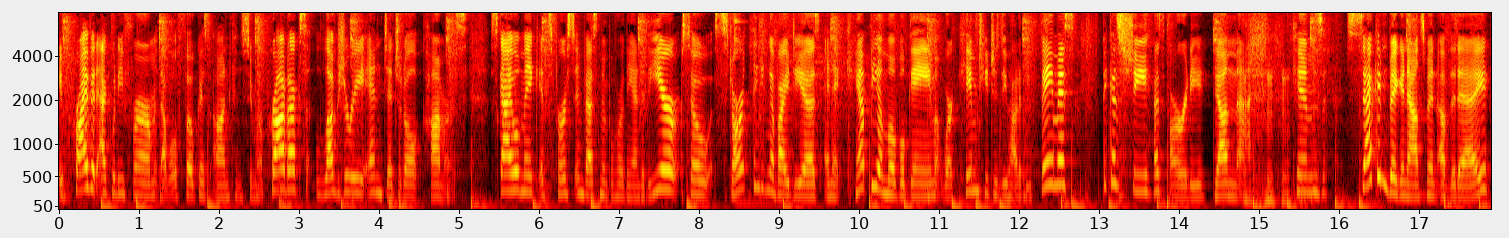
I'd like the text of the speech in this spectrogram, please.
a private equity firm that will focus on consumer products, luxury, and digital commerce. SKKY will make its first investment before the end of the year, so start thinking of ideas, and it can't be a mobile game where Kim teaches you how to be famous because she has already done that. Kim's second big announcement of the day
